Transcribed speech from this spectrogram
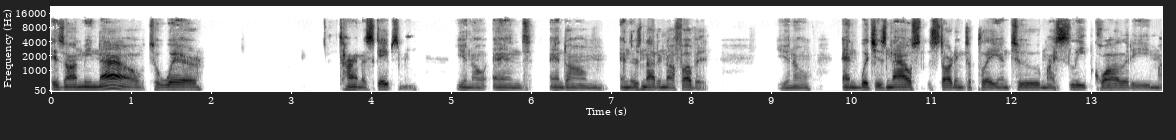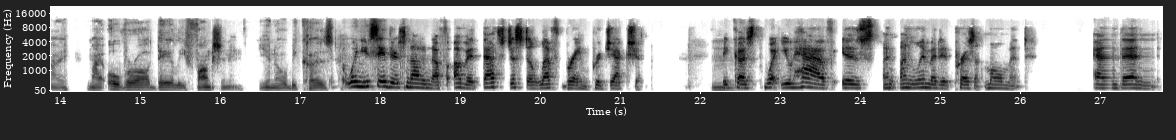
is on me now to where time escapes me you know and and um and there's not enough of it you know and which is now starting to play into my sleep quality my my overall daily functioning you know because when you say there's not enough of it that's just a left brain projection. Mm. because what you have is an unlimited present moment. And then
